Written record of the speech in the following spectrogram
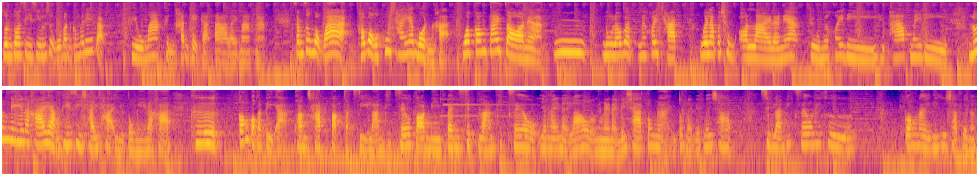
ส่วนตัว CC รู้สึกว่ามันก็ไม่ได้แบบฟิลมากถึงขั้นเกะกะตาอะไรมากนะซัมซุงบอกว่าเขาบอกว่าผู้ใช้บ่นค่ะ ว่ากล้องใต้จอเนี่ยดูแล้วแบบไม่ค่อยชัด เวลาประชุมออนไลน์แล้วเนี่ยฟิลไม่ค่อยดี ภาพไม่ดี รุ่นนี้นะคะอย่างที่ซีใช้ถ่ายอยู่ตรงนี้นะคะ คือกล้องปกติอะความชัดปรับจาก 4 ล้านพิกเซล ตอนนี้เป็น 10 ล้านพิกเซล ยังไงไหนเล่า ยังไงไหนไม่ชัดตรงไหน ตรงไหนไม่ชัด 10 ล้านพิกเซลนี่คือ กล้องในนี่คือชัดเลยนะ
